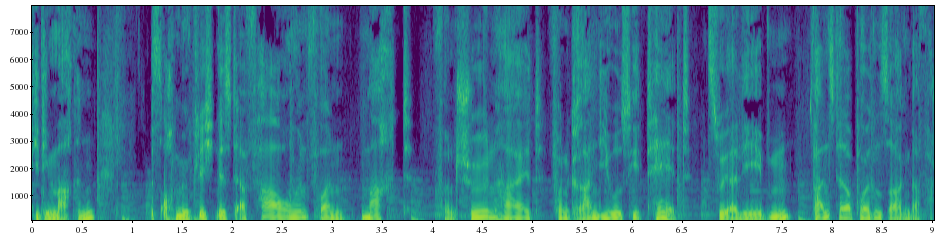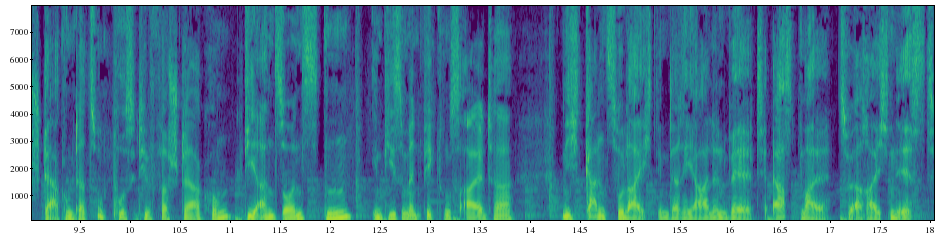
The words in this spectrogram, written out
die die machen, es auch möglich ist, Erfahrungen von Macht, von Schönheit, von Grandiosität zu erleben. Verhaltenstherapeuten sagen da Verstärkung dazu, positive Verstärkung, die ansonsten in diesem Entwicklungsalter nicht ganz so leicht in der realen Welt erstmal zu erreichen ist.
